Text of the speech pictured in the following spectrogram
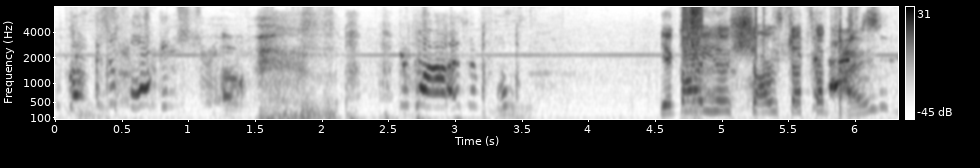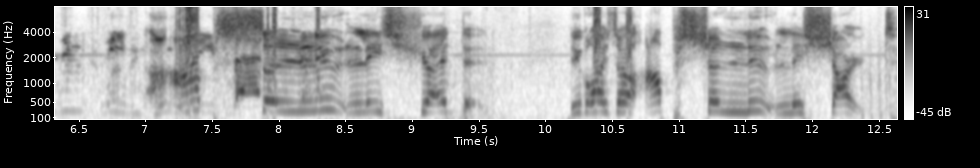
You guys are Search and fucking. destroy. Oh. You guys are fucking. You guys are at It's the absolutely. Absolutely shredded. You guys are absolutely short.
